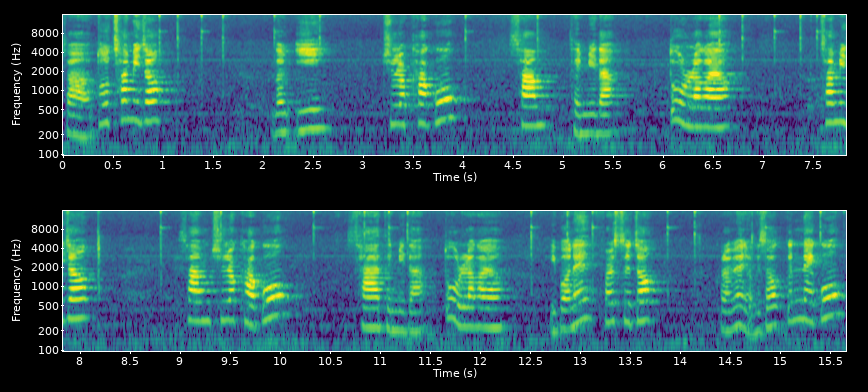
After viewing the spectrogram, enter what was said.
자 또 참이죠? 그 다음 2 출력하고 3 됩니다. 또 올라가요. 3이죠? 3 출력하고 4 됩니다. 또 올라가요. 이번엔 펄스죠? 그러면 여기서 끝내고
